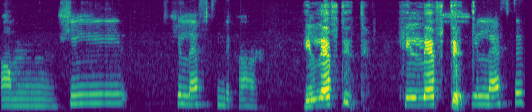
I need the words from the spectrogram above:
Um he he left in the car. He left it. He left it He left it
